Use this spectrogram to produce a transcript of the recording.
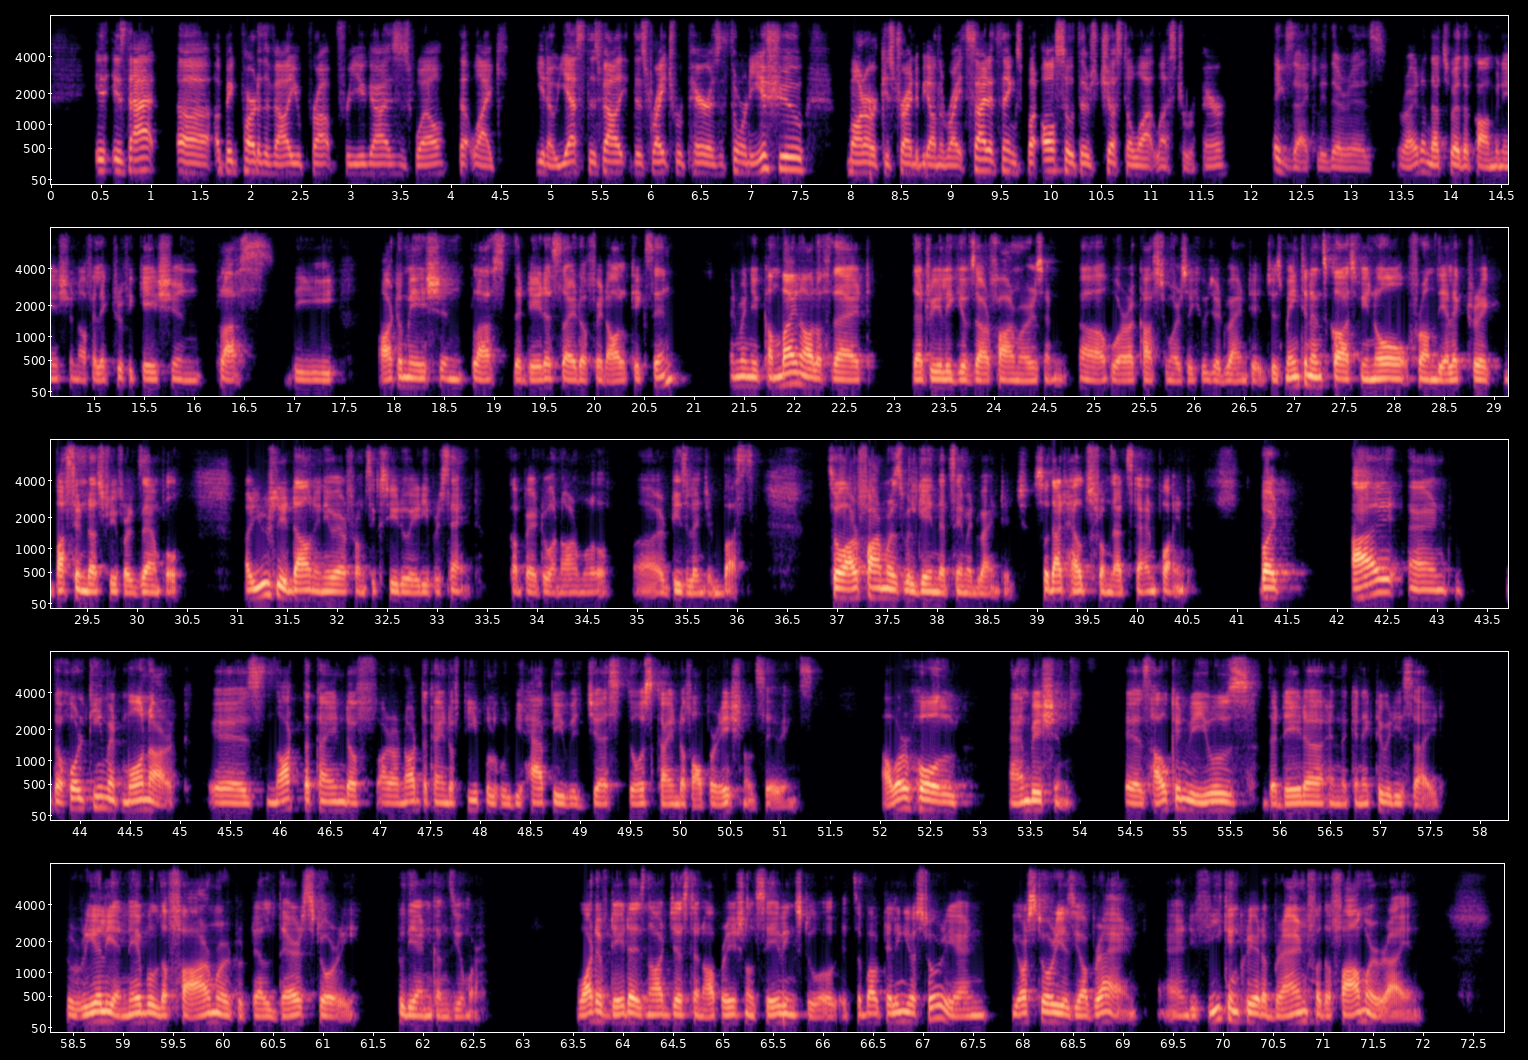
is, is that uh, a big part of the value prop for you guys as well? That like you know yes this value this right to repair is a thorny issue monarch is trying to be on the right side of things but also there's just a lot less to repair. Exactly there is right? And that's where the combination of electrification plus the automation plus the data side of it all kicks in. And when you combine all of that that really gives our farmers and uh, who are our customers a huge advantage. Is maintenance costs we know from the electric bus industry for example are usually down anywhere from 60 to 80 percent compared to a normal uh, diesel engine bus. So our farmers will gain that same advantage. So that helps from that standpoint. But i and the whole team at monarch is not the kind of are not the kind of people who will be happy with just those kind of operational savings. Our whole ambition is how can we use the data and the connectivity side to really enable the farmer to tell their story to the end consumer? What if data is not just an operational savings tool? It's about telling your story and your story is your brand. And if we can create a brand for the farmer ryan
